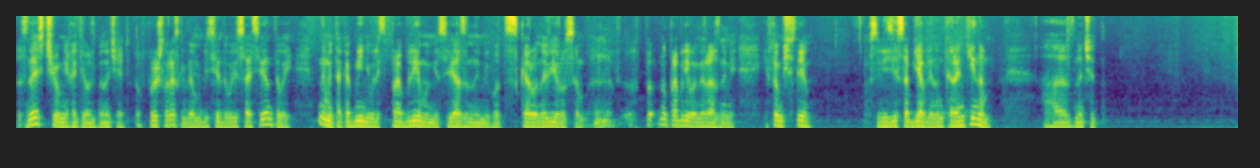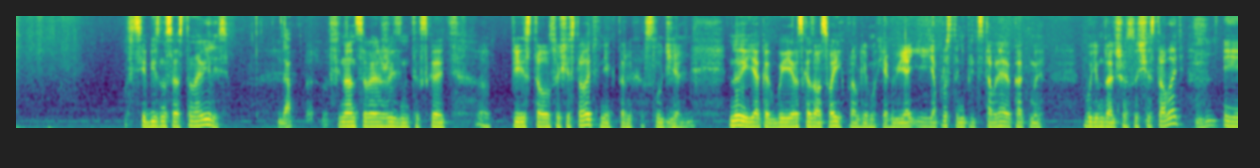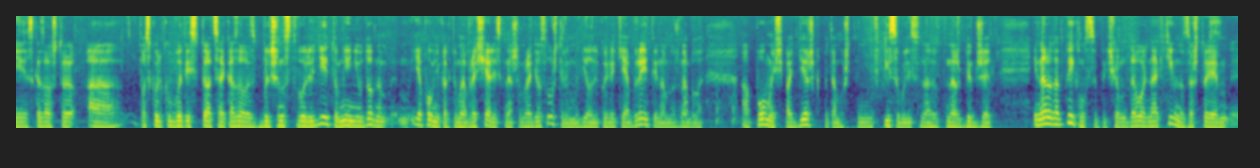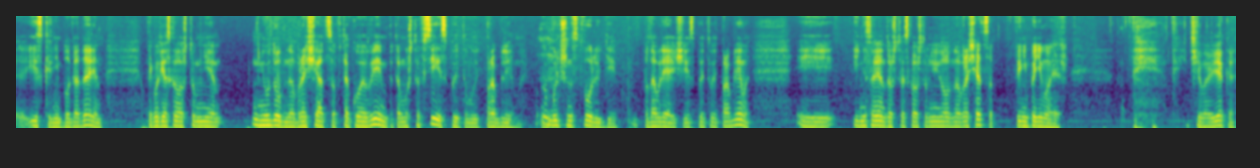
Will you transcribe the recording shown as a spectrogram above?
знаешь, с чего мне хотелось бы начать? В прошлый раз, когда мы беседовали с Асентовой, ну, мы так обменивались проблемами, связанными вот с коронавирусом, mm -hmm. ну, проблемами разными, и в том числе в связи с объявленным карантином, а, значит, все бизнесы остановились. Да. Финансовая жизнь, так сказать, э, перестала существовать в некоторых случаях. Mm -hmm. Ну и я как бы и рассказал о своих проблемах. Я говорю, я, я просто не представляю, как мы будем дальше существовать. -hmm. И сказал, что а, поскольку в этой ситуации оказалось большинство людей, то мне неудобно. Я помню, как-то мы обращались к нашим радиослушателям, мы делали кое-какие апгрейды, и нам нужна была а, помощь, поддержка, потому что не вписывались в наш, в наш бюджет. И народ откликнулся, причем довольно активно, за что я э, искренне благодарен. Так вот, я сказал, что мне неудобно обращаться в такое время, потому что все испытывают проблемы. Ну, mm -hmm. Большинство людей, подавляющие, испытывают проблемы. И, и несмотря на то, что я сказал, что мне неудобно обращаться, ты не понимаешь. Три, три человека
